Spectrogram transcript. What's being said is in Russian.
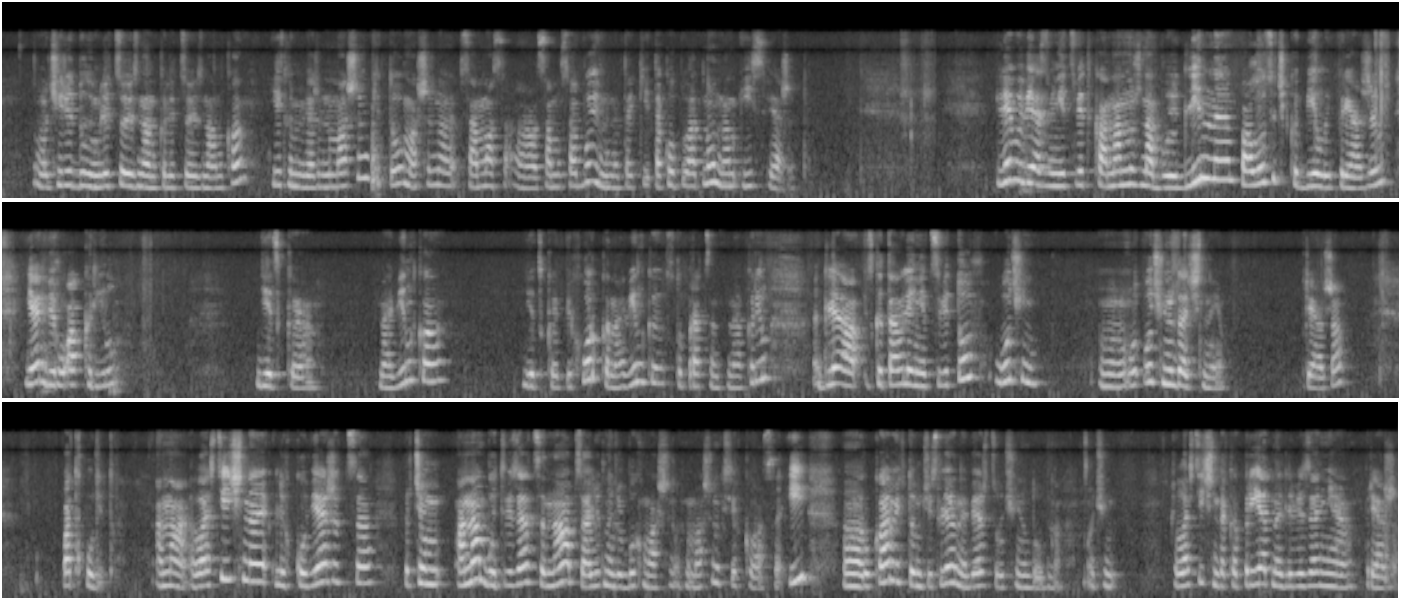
чередуем лицо, изнанка, лицо, изнанка. Если мы вяжем на машинке, то машина сама, само собой именно таки, такое полотно нам и свяжет. Для вывязывания цветка нам нужна будет длинная полосочка белой пряжи. Я беру акрил, детская новинка, детская пехорка, новинка, стопроцентный акрил. Для изготовления цветов очень, очень удачная пряжа подходит. Она эластичная, легко вяжется, причем она будет вязаться на абсолютно любых машинах, на машинах всех класса. И э, руками в том числе она вяжется очень удобно. Очень эластичная, такая приятная для вязания пряжа.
